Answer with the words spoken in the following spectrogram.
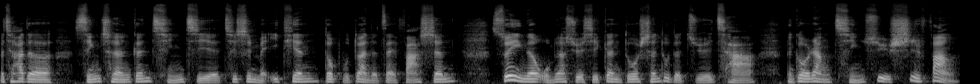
而且它的形成跟情节其实每一天都不断的在发生，所以呢，我们要学习更多深度的觉察，能够让情绪释放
